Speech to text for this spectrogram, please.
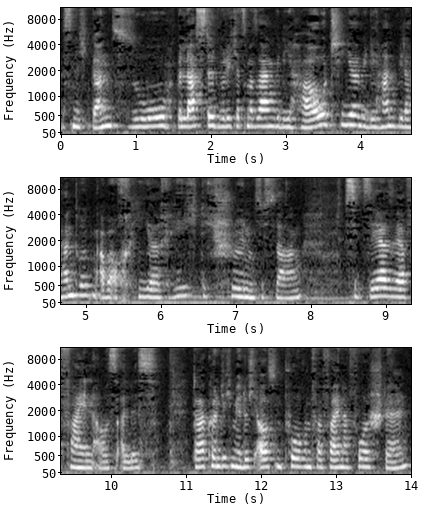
ist nicht ganz so belastet, würde ich jetzt mal sagen, wie die Haut hier, wie die Hand, wie der Handrücken, aber auch hier richtig schön, muss ich sagen. Sieht sehr, sehr fein aus alles. Da könnte ich mir durchaus einen Porenverfeiner vorstellen.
